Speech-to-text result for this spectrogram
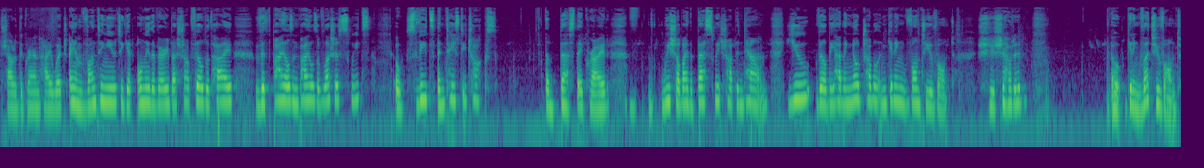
shouted the Grand High Witch. I am vaunting you to get only the very best shop filled with high, with piles and piles of luscious sweets. Oh, sweets and tasty chalks. The best, they cried. We shall buy the best sweet shop in town. You will be having no trouble in getting vont you vont, she shouted. Oh, getting what you want,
